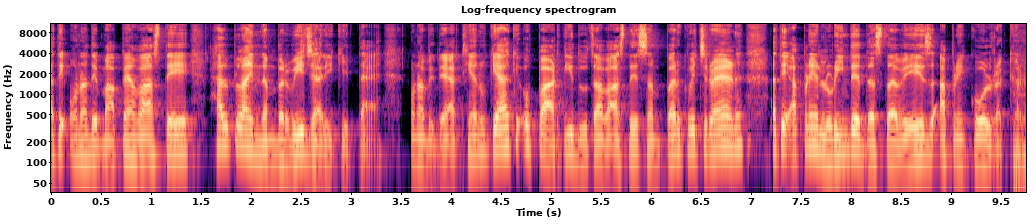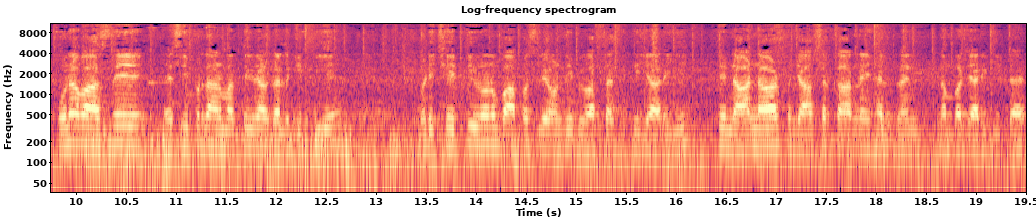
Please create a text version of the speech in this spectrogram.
ਅਤੇ ਉਹਨਾਂ ਦੇ ਮਾਪਿਆਂ ਵਾਸਤੇ ਹੈਲਪਲਾਈਨ ਨੰਬਰ ਵੀ ਜਾਰੀ ਕੀਤਾ ਹੈ। ਉਨ੍ਹਾਂ ਵਿਦਿਆਰਥੀਆਂ ਨੂੰ ਕਿਹਾ ਕਿ ਉਹ ਭਾਰਤੀ ਦੂਤਾਵਾਸ ਦੇ ਸੰਪਰਕ ਵਿੱਚ ਰਹਿਣ ਅਤੇ ਆਪਣੇ ਲੋੜੀਂਦੇ ਦਸਤਾਵੇਜ਼ ਆਪਣੇ ਕੋਲ ਰੱਖਣ। ਉਹਨਾਂ ਵਾਸਤੇ ਅਸੀਂ ਪ੍ਰਧਾਨ ਮੰਤਰੀ ਨਾਲ ਗੱਲ ਕੀਤੀ ਹੈ ਬੜੀ ਛੇਤੀ ਉਹਨਾਂ ਨੂੰ ਵਾਪਸ ਲਿਆਉਣ ਦੀ ਵਿਵਸਥਾ ਕੀਤੀ ਜਾ ਰਹੀ ਹੈ ਤੇ ਨਾਲ ਨਾਲ ਪੰਜਾਬ ਸਰਕਾਰ ਨੇ ਹੈਲਪਲਾਈਨ ਨੰਬਰ ਜਾਰੀ ਕੀਤਾ ਹੈ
